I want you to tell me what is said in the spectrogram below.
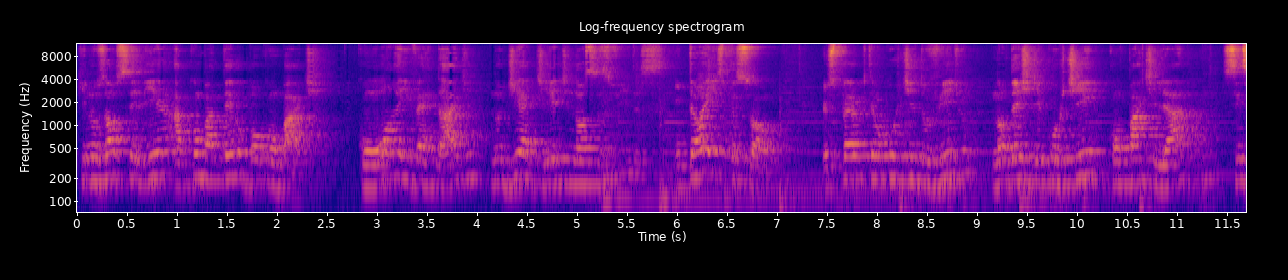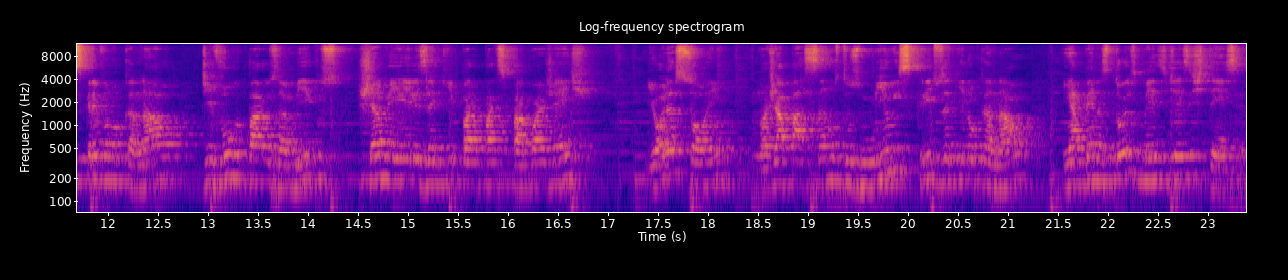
que nos auxilia a combater o bom combate, com honra e verdade no dia a dia de nossas vidas. Então é isso, pessoal. Eu espero que tenham curtido o vídeo. Não deixe de curtir, compartilhar, se inscreva no canal, divulgue para os amigos, chamem eles aqui para participar com a gente. E olha só, hein? Nós já passamos dos mil inscritos aqui no canal em apenas dois meses de existência.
